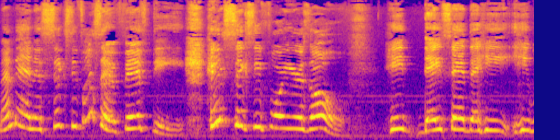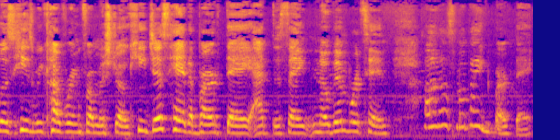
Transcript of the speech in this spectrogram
My man is 64. I said 50. He's 64 years old. He they said that he he was he's recovering from a stroke. He just had a birthday at the same November 10th. Oh, that's my baby birthday.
